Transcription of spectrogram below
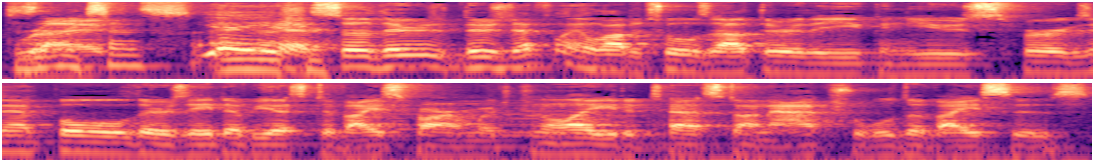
does that make sense? Yeah, yeah. sure. So there's there's definitely a lot of tools out there that you can use. For example, there's AWS Device Farm, which can allow you to test on actual devices.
